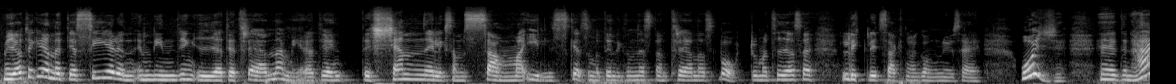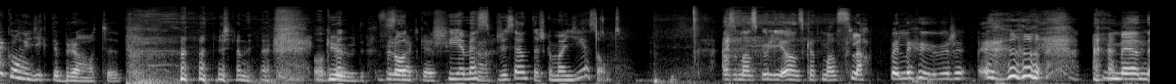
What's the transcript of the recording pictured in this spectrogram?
Men jag tycker ändå att jag ser en, en lindring i att jag tränar mer. Att jag inte känner liksom samma ilska som att den liksom nästan tränas bort. Och Mattias har lyckligt sagt några gånger nu så här Oj, eh, den här gången gick det bra typ. Känner. Gud, Men, förlåt, PMS-presenter, ska man ge sånt? Alltså man skulle ju önska att man slapp, eller hur? men,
